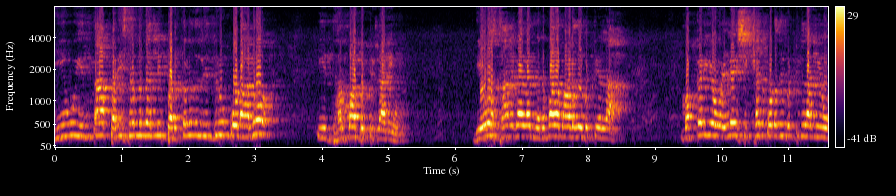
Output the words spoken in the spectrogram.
ನೀವು ಇಂಥ ಪರಿಶ್ರಮದಲ್ಲಿ ಬಡತನದಲ್ಲಿದ್ದರೂ ಕೂಡ ಈ ಧರ್ಮ ಬಿಟ್ಟಿಲ್ಲ ನೀವು. ದೇವಸ್ಥಾನಗಳ ನಿರ್ಮಾಣ ಮಾಡೋದು ಬಿಟ್ಟಿಲ್ಲ. ಮಕ್ಕಳಿಗೆ ಒಳ್ಳೆಯ ಶಿಕ್ಷಣ ಕೊಡೋದು ಬಿಟ್ಟಿಲ್ಲ ನೀವು.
